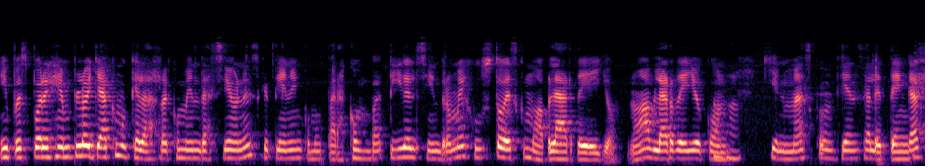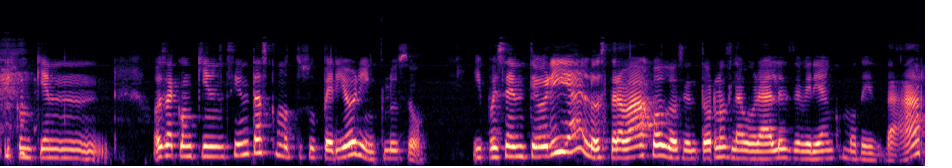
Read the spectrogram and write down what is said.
Y pues, por ejemplo, ya como que las recomendaciones que tienen como para combatir el síndrome, justo es como hablar de ello, ¿no? Hablar de ello con quien más confianza le tengas y con quien, o sea, con quien sientas como tu superior incluso. Y pues en teoría los trabajos, los entornos laborales deberían como de dar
